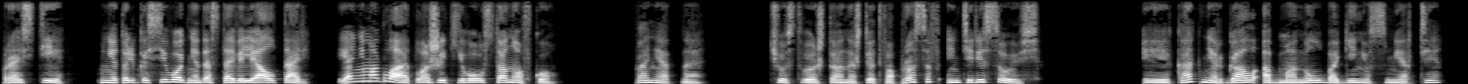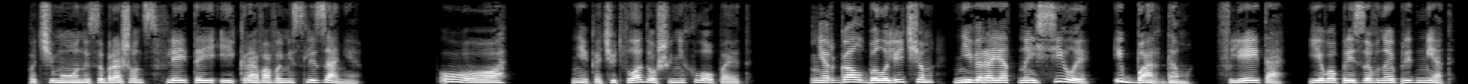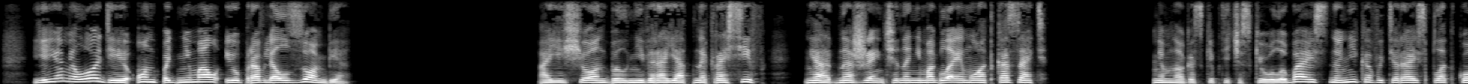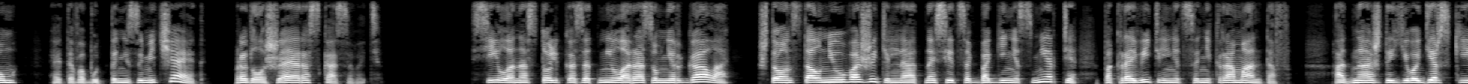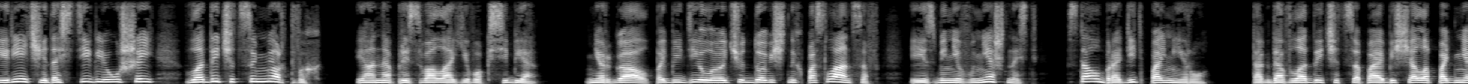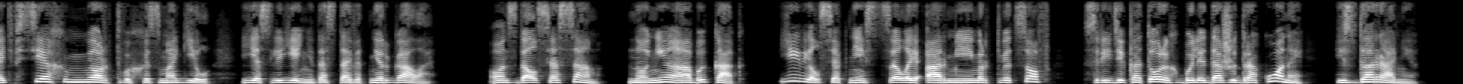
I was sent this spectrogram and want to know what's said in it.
«Прости, мне только сегодня доставили алтарь. Я не могла отложить его установку». Понятно. Чувствую, что она ждет вопросов, интересуюсь. И как Нергал обманул богиню смерти? Почему он изображен с флейтой и кровавыми слезами? О, Ника чуть в ладоши не хлопает. Нергал был личем невероятной силы и бардом. Флейта — его призывной предмет. Ее мелодии он поднимал и управлял зомби. А еще он был невероятно красив, ни одна женщина не могла ему отказать. Немного скептически улыбаясь, но Ника, вытираясь платком, этого будто не замечает, продолжая рассказывать. Сила настолько затмила разум Нергала, что он стал неуважительно относиться к богине смерти, покровительнице некромантов. Однажды его дерзкие речи достигли ушей владычицы мертвых, и она призвала его к себе. Нергал победил ее чудовищных посланцев и, изменив внешность, стал бродить по миру. Тогда владычица пообещала поднять всех мертвых из могил, если ей не доставят Нергала. Он сдался сам, но не абы как. Явился к ней с целой армией мертвецов, среди которых были даже драконы и с дарами.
